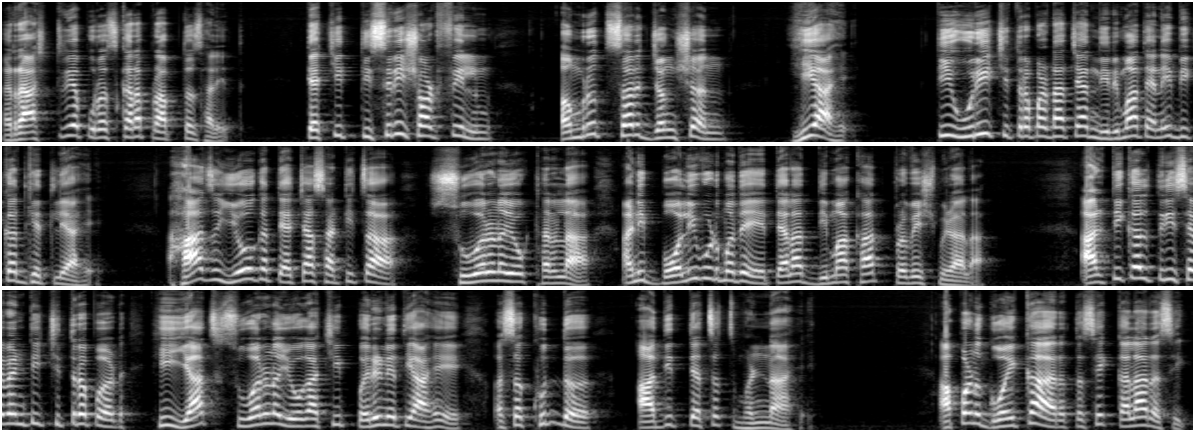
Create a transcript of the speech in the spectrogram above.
राष्ट्रीय पुरस्कार प्राप्त झालेत. त्याची तिसरी शॉर्ट फिल्म अमृतसर जंक्शन ही आहे. ती उरी चित्रपटाच्या निर्मात्याने विकत घेतली आहे. हाच योग त्याच्यासाठीचा सुवर्णयोग ठरला आणि बॉलिवूडमध्ये त्याला दिमाखात प्रवेश मिळाला. आर्टिकल थ्री सेवन्टी चित्रपट ही याच सुवर्णयोगाची परिणती आहे असं खुद्द आदित्याचंच म्हणणं आहे. आपण गोयकार तसे कलारसिक.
